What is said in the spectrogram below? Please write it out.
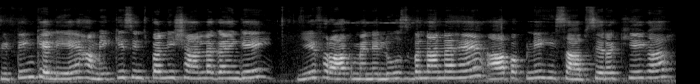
फिटिंग के लिए हम 21 इंच पर निशान लगाएँगे। ये फ्रॉक मैंने लूज बनाना है। आप अपने हिसाब से रखिएगा।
